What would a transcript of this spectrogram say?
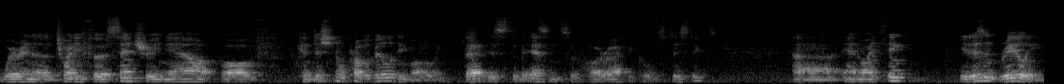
we're in a 21st century now of conditional probability modelling. That is the essence of hierarchical statistics. Uh, and I think it isn't really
